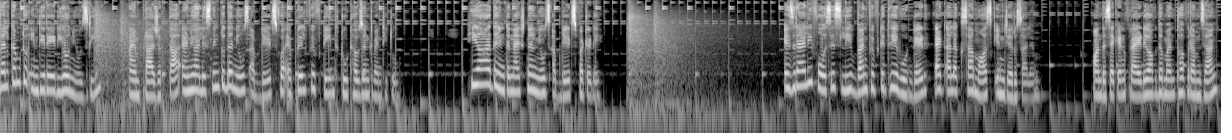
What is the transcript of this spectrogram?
Welcome to Indie Radio Newsreel. I am Prajakta and you are listening to the news updates for April 15, 2022. Here are the international news updates for today. Israeli forces leave 153 wounded at Al Aqsa Mosque in Jerusalem. On the second Friday of the month of Ramzan,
